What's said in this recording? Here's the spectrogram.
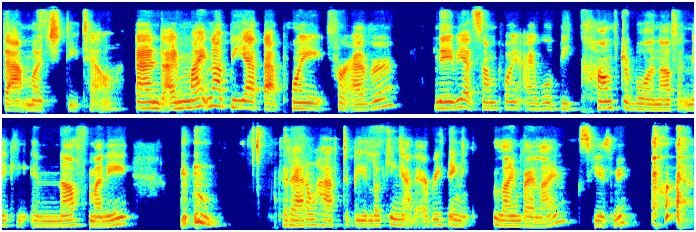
that much detail. And I might not be at that point forever. Maybe at some point I will be comfortable enough at making enough money that I don't have to be looking at everything line by line, excuse me.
